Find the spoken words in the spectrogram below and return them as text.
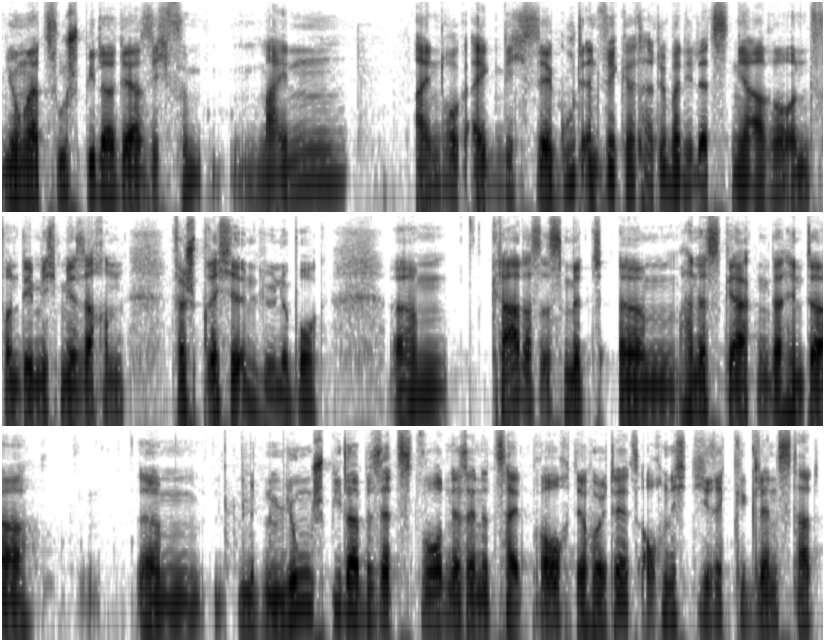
junger Zuspieler, der sich für meinen Eindruck eigentlich sehr gut entwickelt hat über die letzten Jahre und von dem ich mir Sachen verspreche in Lüneburg. Ähm, klar, das ist mit ähm, Hannes Gerken dahinter ähm, mit einem jungen Spieler besetzt worden, der seine Zeit braucht, der heute jetzt auch nicht direkt geglänzt hat.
